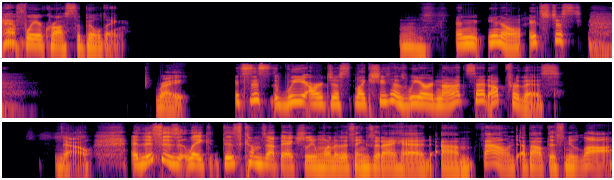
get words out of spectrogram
halfway across the building. Mm. And, you know, it's just, Right. it's this, we are just, like she says, we are not set up for this. No. And this is like, this comes up actually in one of the things that I had um, found about this new law.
